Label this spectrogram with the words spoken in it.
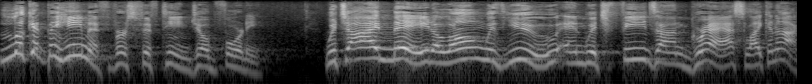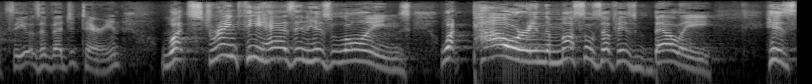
Look at Behemoth, verse 15, Job 40, which I made along with you and which feeds on grass like an ox. See, it was a vegetarian. What strength he has in his loins, what power in the muscles of his belly. His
